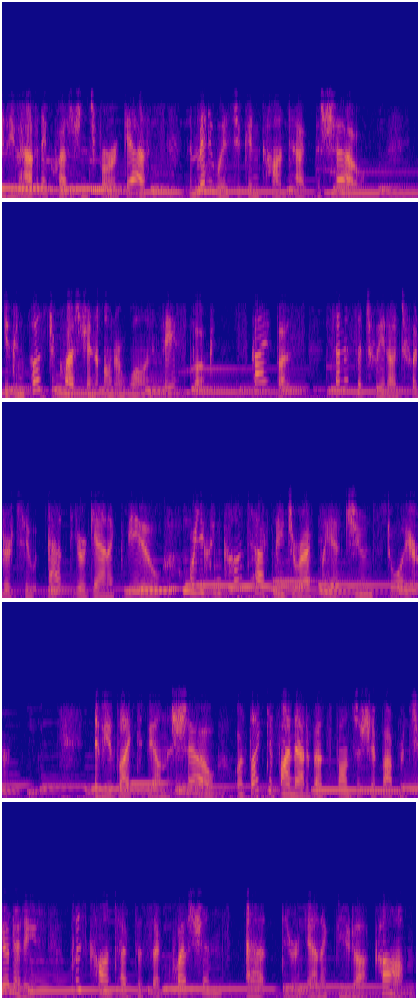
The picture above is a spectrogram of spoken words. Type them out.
If you have any questions for our guests, there are many ways you can contact the show. You can post a question on our wall on Facebook, Skype us, send us a tweet on Twitter to at The Organic View, or you can contact me directly at June Stoyer. If you'd like to be on the show or would like to find out about sponsorship opportunities, please contact us at questions at theorganicview.com.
